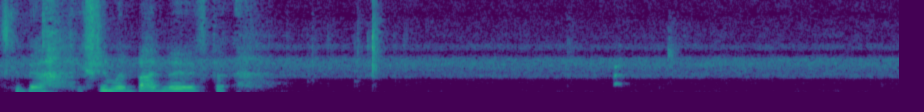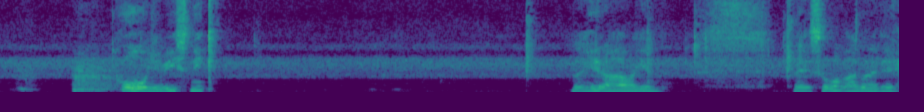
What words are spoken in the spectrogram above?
This could be an extremely bad move, but Oh, you wee sneak. Now here I am again. Right, so what am I going to do?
